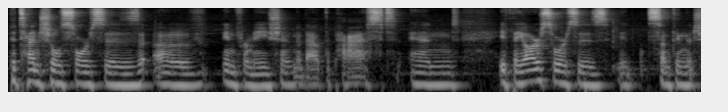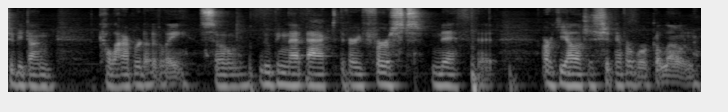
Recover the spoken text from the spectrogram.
potential sources of information about the past. And if they are sources, it's something that should be done collaboratively. So, looping that back to the very first myth that archaeologists should never work alone.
